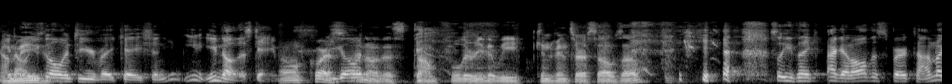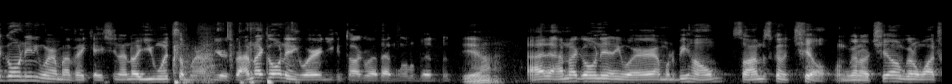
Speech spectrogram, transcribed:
You know, you go into your vacation. You, you, you know this game. Oh, of course. I in- know this tomfoolery that we convince ourselves of. yeah. So you think I got all this spare time? I'm not going anywhere on my vacation. I know you went somewhere on yours, but I'm not going anywhere, and you can talk about that in a little bit. But Yeah. I, I'm not going anywhere. I'm going to be home, so I'm just going to chill. I'm going to chill. I'm going to watch.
